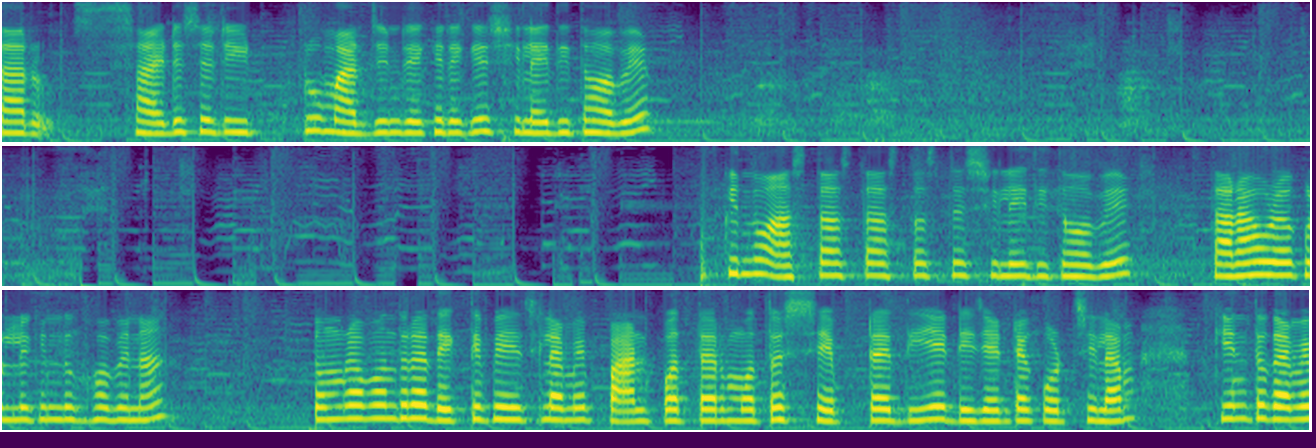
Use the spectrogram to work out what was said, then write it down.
তার সাইডে সাইডে একটু মার্জিন রেখে রেখে সেলাই দিতে হবে। কিন্তু আস্তে আস্তে আস্তে আস্তে সিলাই দিতে হবে। তাড়াহুড়া করলে কিন্তু হবে না। তোমরা বন্ধুরা দেখতে পেয়েছিলাম আমি পান পাতার মতো শেপটা দিয়ে ডিজাইনটা করছিলাম। কিন্তু আমি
